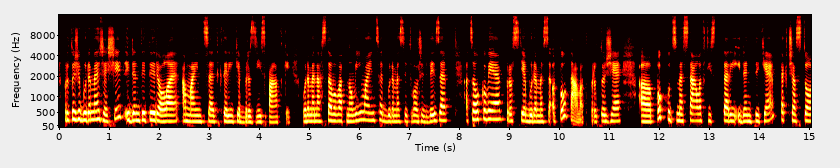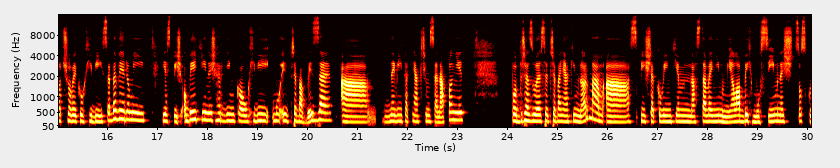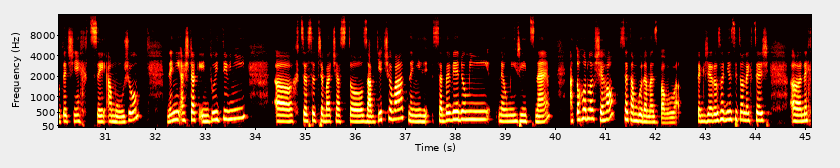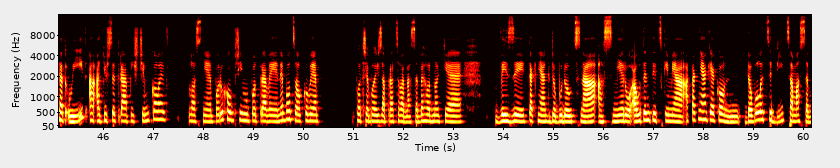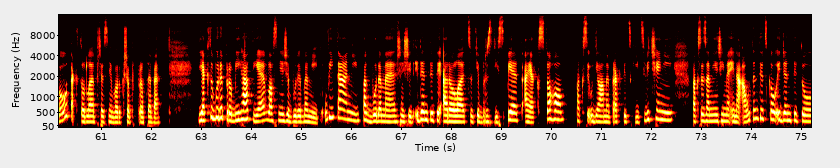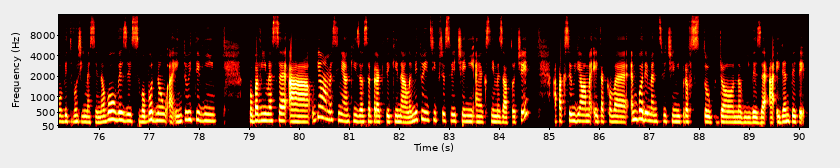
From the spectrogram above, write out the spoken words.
protože budeme řešit identity, role a mindset, který tě brzdí zpátky. Budeme nastavovat nový mindset, budeme si tvořit vize a celkově prostě budeme se odpoutávat, protože uh, pokud jsme stále v té staré identitě, tak často člověku chybí sebevědomí, je spíš obětí než hrdinkou, chybí mu i třeba vize a neví tak nějak čím se naplnit. Uh, podřazuje se třeba nějakým normám a spíš takovým tím nastavením měla bych, musím, než co skutečně chci a můžu. Není až tak intuitivní, eh, chce se třeba často zavděčovat, není sebevědomý, neumí říct ne a tohodle všeho se tam budeme zbavovat. Takže rozhodně si to nechceš eh, nechat ujít a ať už se trápíš čímkoliv, vlastně poruchou příjmu potravy nebo celkově potřebuješ zapracovat na sebehodnotě, vizi tak nějak do budoucna a směru autentickým já a tak nějak jako dovolit si být sama sebou, tak tohle je přesně workshop pro tebe. Jak to bude probíhat je vlastně, že budeme mít uvítání, pak budeme řešit identity a role, co tě brzdí zpět a jak z toho, pak si uděláme praktické cvičení, pak se zaměříme i na autentickou identitu, vytvoříme si novou vizi, svobodnou a intuitivní, pobavíme se a uděláme si nějaký zase praktiky na limitující přesvědčení a jak s nimi zatočit. A pak si uděláme i takové embodiment cvičení pro vstup do nové vize a identity.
